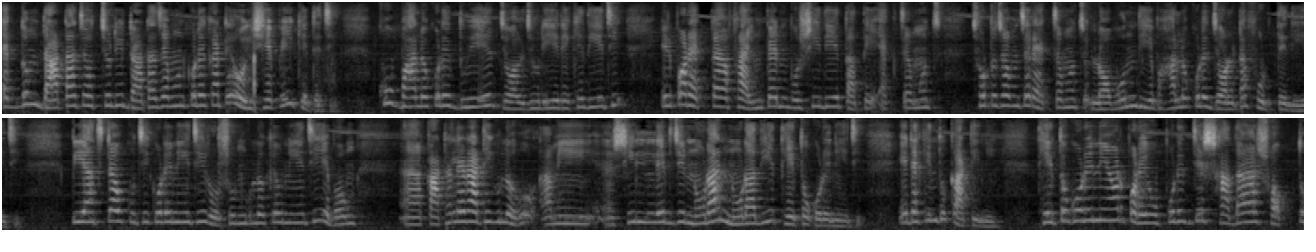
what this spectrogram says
একদম ডাটা চচ্চড়ির ডাটা যেমন করে কাটে, ওই শেপেই কেটেছি। খুব ভালো করে ধুয়ে, জল ঝরিয়ে রেখে দিয়েছি। এরপর একটা ফ্রাইং প্যান বসিয়ে দিয়ে তাতে এক চামচ, ছোট চামচের এক চামচ লবণ দিয়ে ভালো করে জলটা ফুটতে দিয়েছি। পেঁয়াজটাও কুচি করে নিয়েছি, রসুনগুলোকেও নিয়েছি এবং কাঁঠালের আটিগুলো আমি শিলের যে নোড়া নোড়া দিয়ে থেতো করে নিয়েছি। এটা কিন্তু কাটিনি। থেতো করে নেওয়ার পরে ওপরের যে সাদা শক্ত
